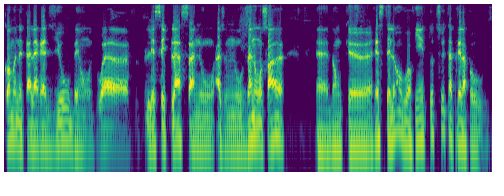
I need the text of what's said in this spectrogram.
comme on est à la radio, ben on doit laisser place à nos annonceurs. Euh, donc, euh, restez là, on vous revient tout de suite après la pause.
